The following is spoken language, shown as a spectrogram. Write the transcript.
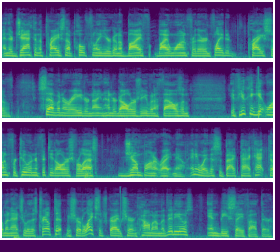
and they're jacking the price up. Hopefully you're going to buy buy one for their inflated price of seven or eight or nine hundred dollars or even a thousand. If you can get one for two hundred fifty dollars for less, jump on it right now. Anyway, this is Backpack Hack coming at you with this trail tip. Be sure to like, subscribe, share, and comment on my videos, and be safe out there.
